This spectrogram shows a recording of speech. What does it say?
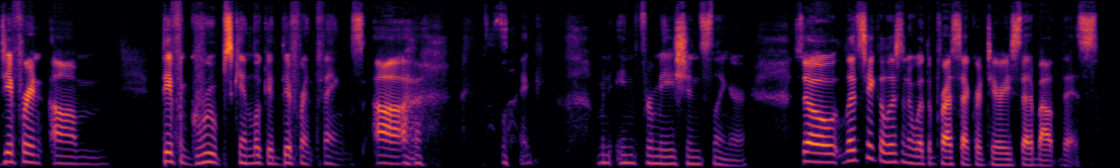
different, um, different groups can look at different things. Uh, like I'm an information slinger. So let's take a listen to what the press secretary said about this.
